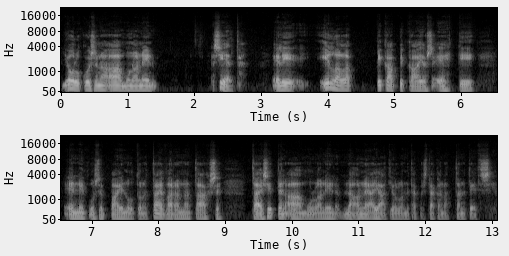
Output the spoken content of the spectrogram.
joulukuisena aamuna, niin sieltä. Eli illalla pikapikaa, jos ehtii ennen kuin se painuu tuonne taivaanrannan taakse, tai sitten aamulla, niin nämä on ne ajat, jolloin niitä, sitä kannattaa nyt etsiä.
